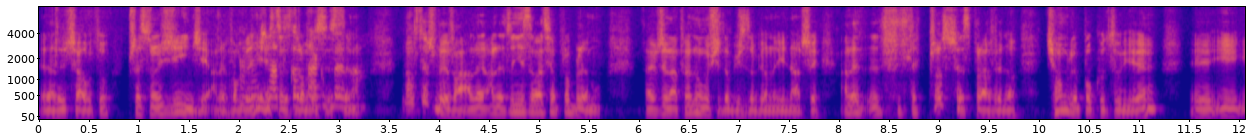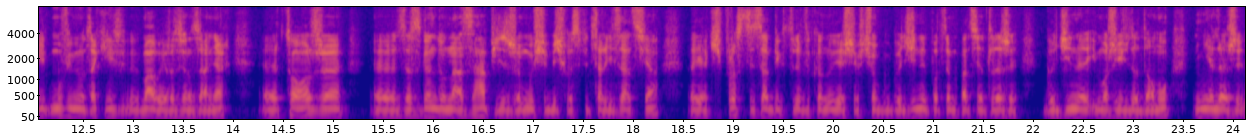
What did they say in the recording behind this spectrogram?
e, ryczałtu przesunąć gdzie indziej. Ale w ogóle nie jest to zdrowy tak system. bywa. No też bywa, ale, ale to nie załatwia problemu. Także na pewno musi to być zrobione inaczej. Ale y, te prostsze sprawy, no, ciągle pokutuje y, i, i mówimy o takich małych rozwiązaniach, y, to, że y, ze względu na zapis, że musi być hospitalizacja, y, jakiś prosty zabieg, który wykonuje się w ciągu godziny, potem pacjent leży godzinę i może iść do domu, nie, leży,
